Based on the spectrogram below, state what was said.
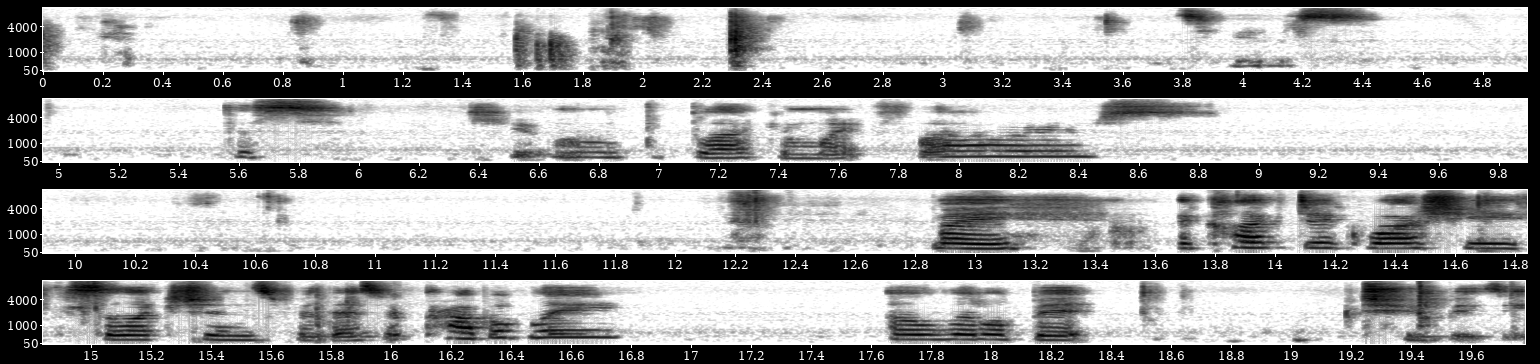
Okay. Let's use this cute one with the black and white flowers. My eclectic washi selections for this are probably a little bit too busy,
